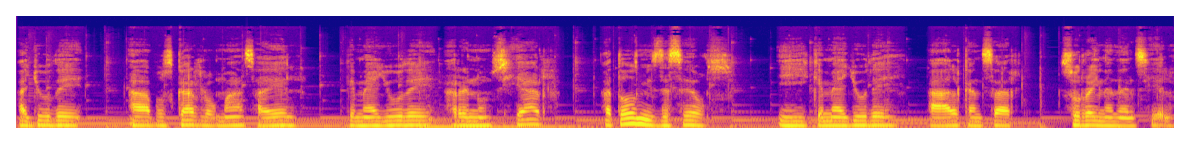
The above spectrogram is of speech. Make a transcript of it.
ayude a buscarlo más a Él, que me ayude a renunciar a todos mis deseos y que me ayude a alcanzar su reina en el cielo.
